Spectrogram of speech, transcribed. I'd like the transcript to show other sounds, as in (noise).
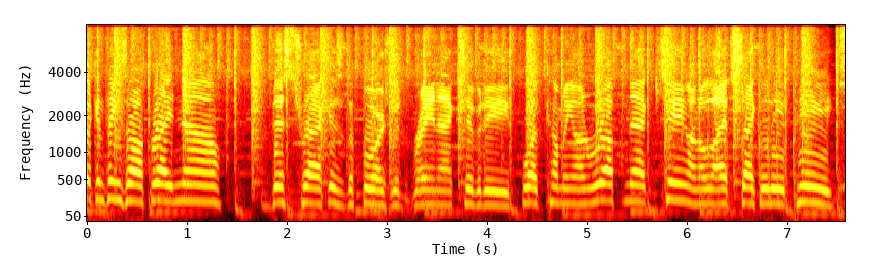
kicking things off right now. This track is The Forge with Brain Activity, forthcoming on Roughneck King on the Life Cycle EP.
